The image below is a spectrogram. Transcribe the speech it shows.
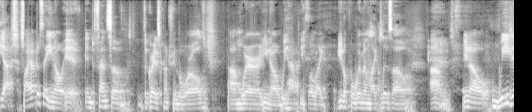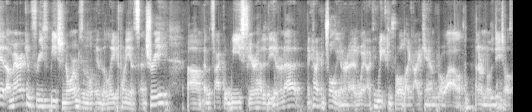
yeah. So I have to say, you know, it, in defense of the greatest country in the world, um, where you know we have people like beautiful women like Lizzo. Um, you know, we did American free speech norms in the, in the late 20th century, um, and the fact that we spearheaded the internet and kind of controlled the internet in a way. I think we controlled like ICANN for a while. I don't know the details.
